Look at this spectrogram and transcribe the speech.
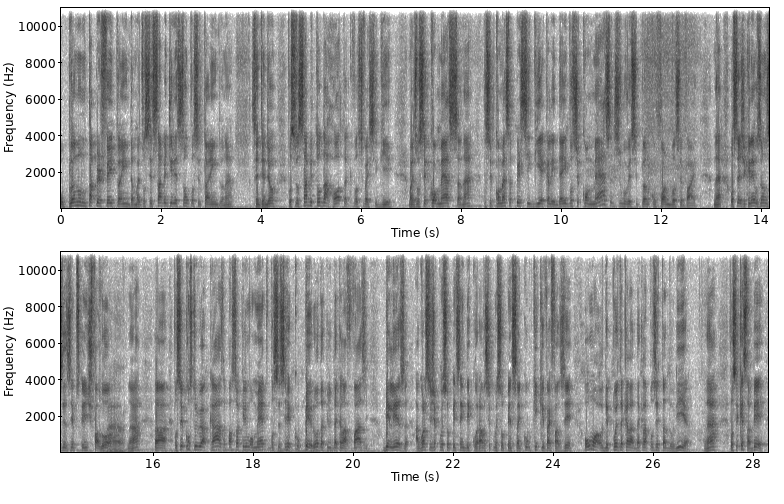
O plano não está perfeito ainda, mas você sabe a direção que você está indo, né? Você entendeu? Você não sabe toda a rota que você vai seguir, mas você começa, né? Você começa a perseguir aquela ideia e você começa a desenvolver esse plano conforme você vai, né? Ou seja, que nem usando os exemplos que a gente falou, ah. né? Ah, você construiu a casa, passou aquele momento, você se recuperou daquele, daquela fase, beleza. Agora você já começou a pensar em decorar, você começou a pensar em como, o que, que vai fazer, ou uma, depois daquela, daquela aposentadoria, né? Você quer saber?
